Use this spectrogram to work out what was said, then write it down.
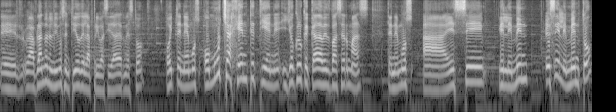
eh, hablando en el mismo sentido de la privacidad, Ernesto, hoy tenemos, o mucha gente tiene, y yo creo que cada vez va a ser más, tenemos a ese elemento, ese elemento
